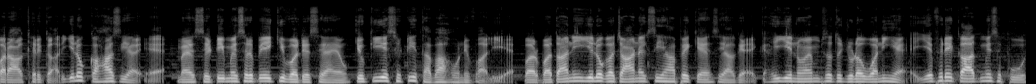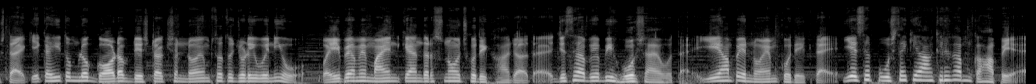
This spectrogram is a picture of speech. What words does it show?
पर आखिरकार ये लोग कहाँ से आए हैं? मैं सिटी में सिर्फ़ एक ही वजह से आया हूँ, क्योंकि ये सिटी तबाह होने वाली है। पर पता नहीं ये लोग अचानक से यहाँ पे कैसे आ गए कहीं ये नोएम से तो जुड़ा हुआ नहीं है। ये फिर एक आदमी से पूछता है कि कहीं तुम लोग गॉड ऑफ़ डिस्ट्रक्शन नोएम से तो जुड़े हुए नहीं हो? वहीं पे हमें माइंड के अंदर स्नोच को दिखाया जाता है, जिसे अभी अभी होश आया होता है। ये यहाँ पे नोएम को देखता है। ये इसे पूछता है कि आखिर हम कहाँ पे है?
